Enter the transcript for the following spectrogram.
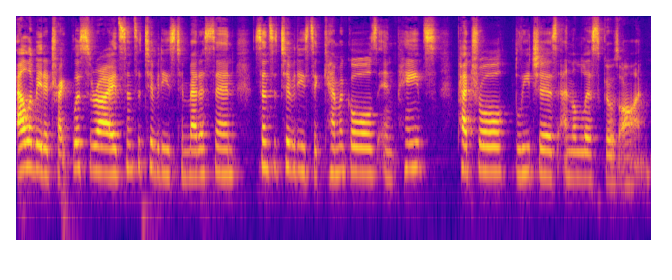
elevated triglycerides, sensitivities to medicine, sensitivities to chemicals in paints, petrol, bleaches, and the list goes on.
